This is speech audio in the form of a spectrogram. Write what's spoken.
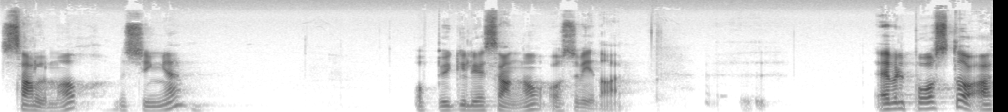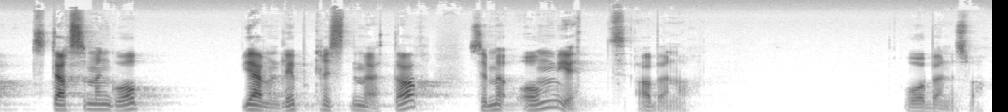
Salmer vi synger, oppbyggelige sanger osv. Jeg vil påstå at dersom en går jevnlig på kristne møter, så er vi omgitt av bønner og bønnesvar.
